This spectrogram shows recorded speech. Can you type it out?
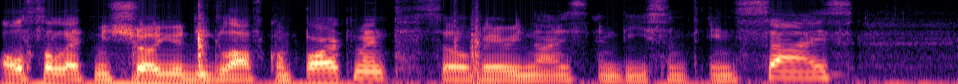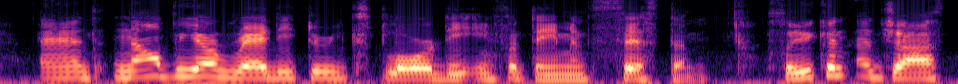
also let me show you the glove compartment so very nice and decent in size and now we are ready to explore the infotainment system. So you can adjust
